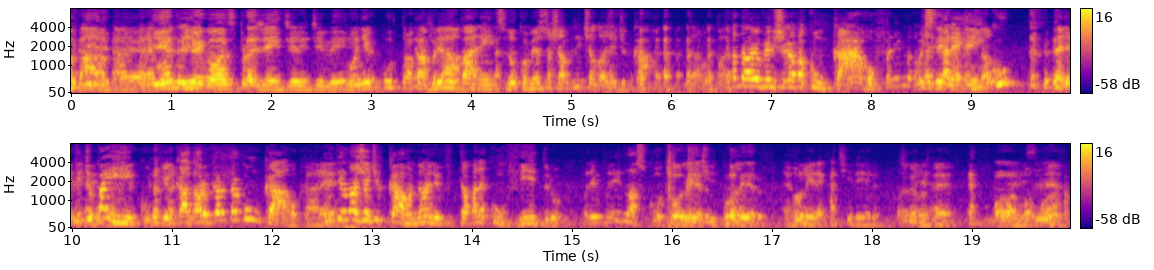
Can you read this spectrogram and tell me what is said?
de carro, que, cara. é, O cara é entra em negócio pra gente, a gente vende. Maníaco por troca de Abrindo um carro. parênteses, no começo eu achava que ele tinha loja de carro. Não, não. Cada hora eu vi ele chegava com um carro, eu falei, mas Mas esse cara é não não? rico? É, ele vende pai rico, porque cada hora o cara tá com um carro. cara ele é- tem loja de carro, não, ele trabalha com vidro. Eu Falei, ele lascou, perdido. goleiro. É roleiro, é catireiro. Roleiro. É. Boa, É vamos lá.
